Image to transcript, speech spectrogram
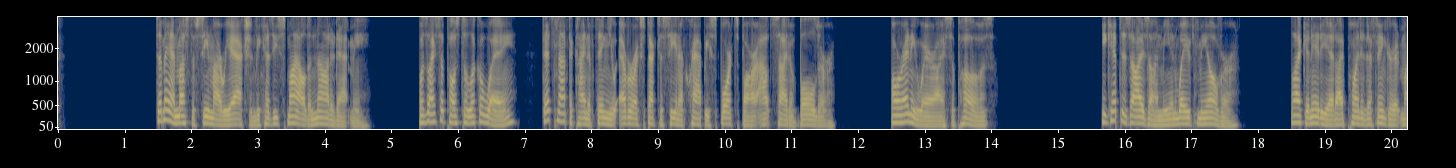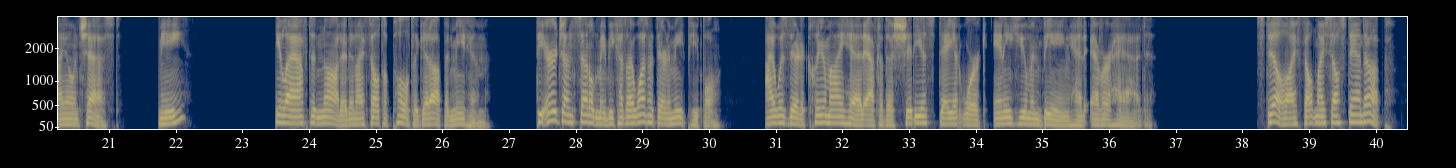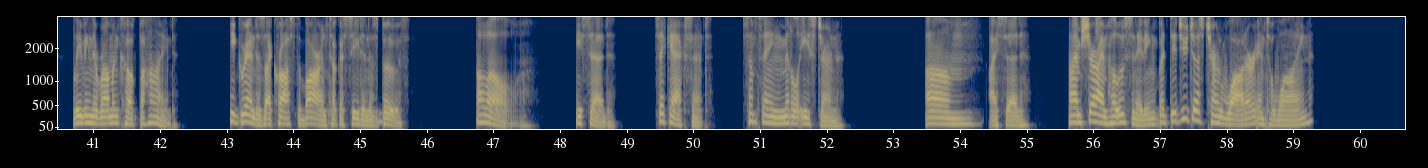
The man must have seen my reaction because he smiled and nodded at me. Was I supposed to look away? That's not the kind of thing you ever expect to see in a crappy sports bar outside of Boulder. Or anywhere, I suppose. He kept his eyes on me and waved me over. Like an idiot, I pointed a finger at my own chest. Me? He laughed and nodded, and I felt a pull to get up and meet him. The urge unsettled me because I wasn't there to meet people. I was there to clear my head after the shittiest day at work any human being had ever had. Still, I felt myself stand up, leaving the rum and coke behind. He grinned as I crossed the bar and took a seat in his booth. Hello, he said, thick accent, something Middle Eastern. Um, I said, I'm sure I'm hallucinating, but did you just turn water into wine?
